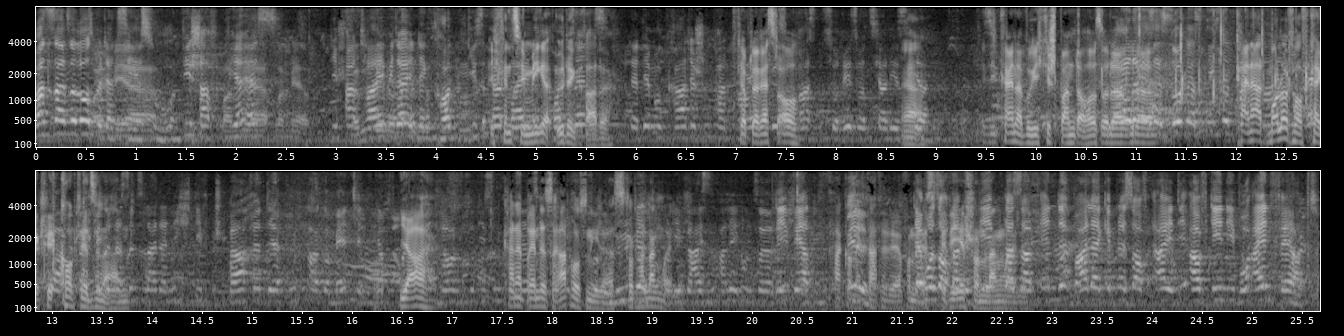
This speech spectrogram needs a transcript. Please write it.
Was ist also los mit der CSU und wie schaffen wir es, die Partei wieder in den Kon diese Ich Partei hier mega öde gerade. Der demokratischen Partei Ich glaub, der Rest auch. Hier sieht keiner wirklich gespannt aus, oder? Oder ist es so, dass diese Keiner hat Molotow-Cocktails in der Das Hand. ist leider nicht die Sprache der guten Argumente. Ja. Keiner brennt das Rathaus nieder, das ist total langweilig. Die Gleisen alle in unsere Reh werden Fuck, und ich dachte, der von der auch SPD ist schon dass langweilig. am Ende Wahlergebnis auf AfD-Niveau einfährt.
